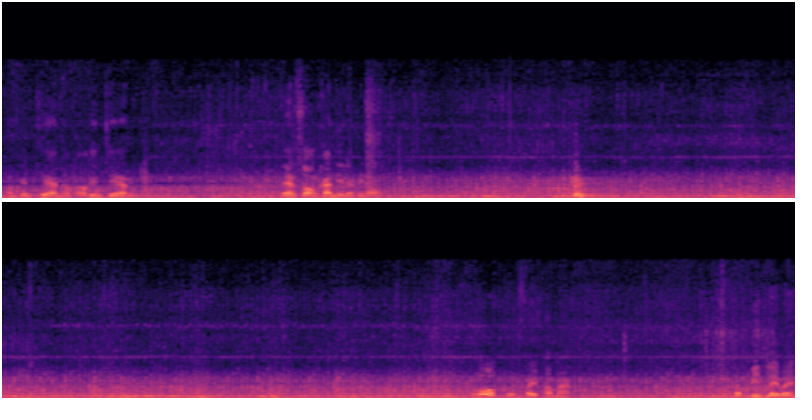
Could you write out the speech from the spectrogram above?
เอาแขนๆครับ เอาแขนๆแลนสองคันนี่แหละพี่น้องโอ้เปิดไฟพามากก็ปิดเลยเว้ย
